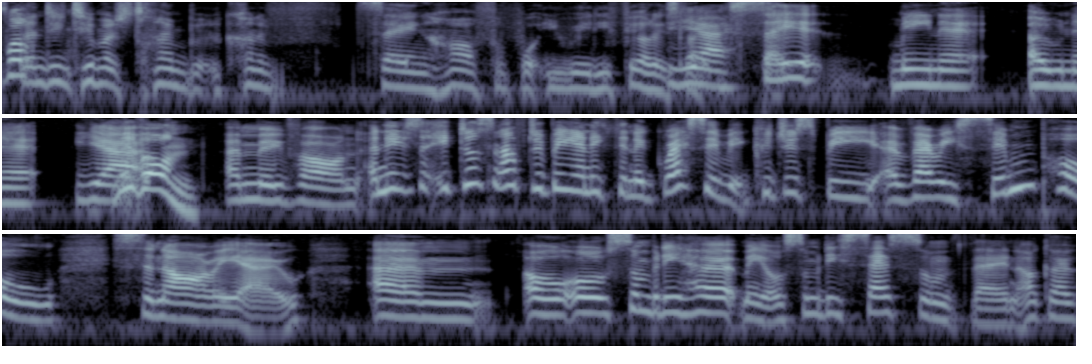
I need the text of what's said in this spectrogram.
Well- spending too much time but kind of saying half of what you really feel. It's like Yes. say it, mean it, own it, yeah, move on. and move on. And it's it doesn't have to be anything aggressive. It could just be a very simple scenario. Um, or, or somebody hurt me, or somebody says something. I'll go,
